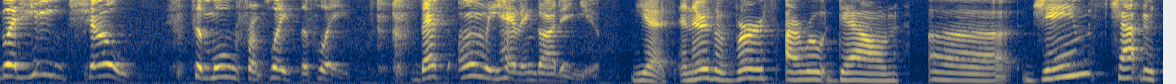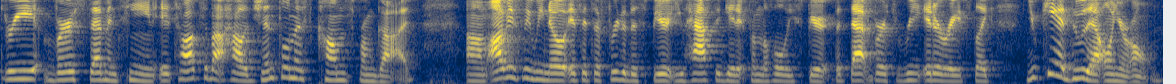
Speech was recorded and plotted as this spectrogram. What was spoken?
but he chose to move from place to place that's only having god in you Yes, and there's a verse I wrote down uh James chapter 3 verse 17. It talks about how gentleness comes from God. Um, obviously, we know if it's a fruit of the Spirit, you have to get it from the Holy Spirit. But that verse reiterates, like, you can't do that on your own.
